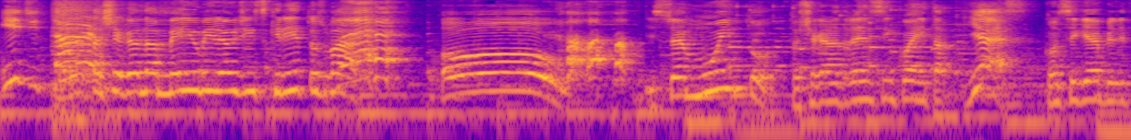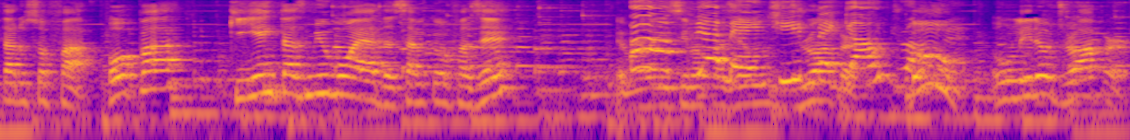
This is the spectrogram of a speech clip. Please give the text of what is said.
Editar. Ela tá chegando a meio milhão de inscritos, mano. Oh! Isso é muito! Tô chegando a 350. Yes! Consegui habilitar o sofá. Opa! 500 mil moedas. Sabe o que eu vou fazer? Eu vou lá em cima fazer um Obviamente, dropper. pegar o dropper. Boom! Um little dropper.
